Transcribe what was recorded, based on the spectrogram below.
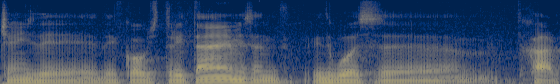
changed the, the coach three times, and it was hard.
